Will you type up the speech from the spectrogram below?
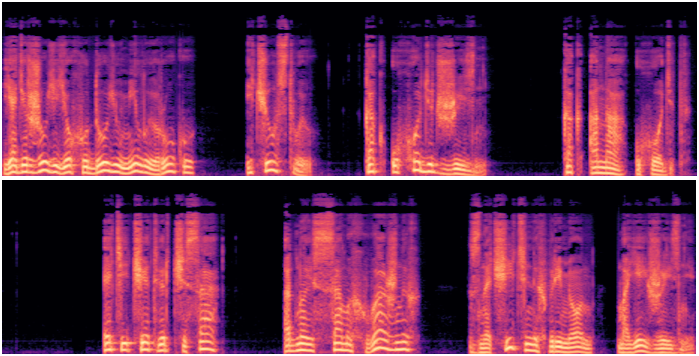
Я держу ее худую, милую руку и чувствую, как уходит жизнь, как она уходит. Эти четверть часа — одно из самых важных, значительных времен моей жизни.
